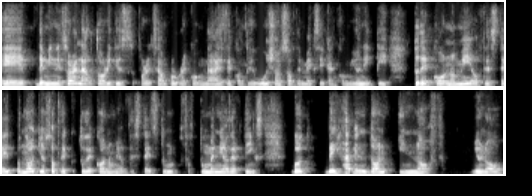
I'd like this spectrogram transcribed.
Uh, the Minnesotan authorities, for example, recognize the contributions of the Mexican community to the economy of the state, but not just of the, to the economy of the states, to, to many other things. But they haven't done enough, you know,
